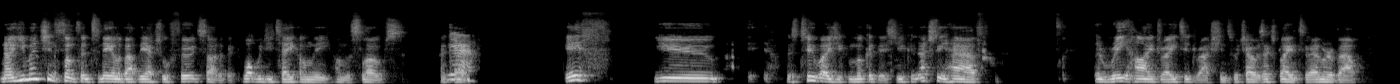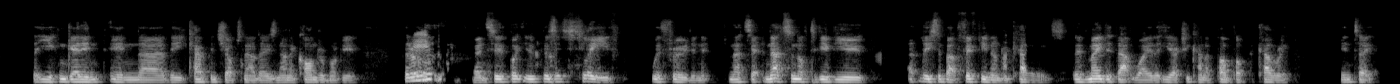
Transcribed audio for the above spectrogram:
Now you mentioned something to Neil about the actual food side of it. What would you take on the on the slopes? Yeah. if you there's two ways you can look at this. You can actually have the rehydrated rations which i was explaining to emma about that you can get in in uh, the camping shops nowadays in anaconda you they're a little expensive but you, there's a sleeve with food in it and that's it. And that's enough to give you at least about 1500 calories. They've made it that way that you actually kind of pump up the calorie intake.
